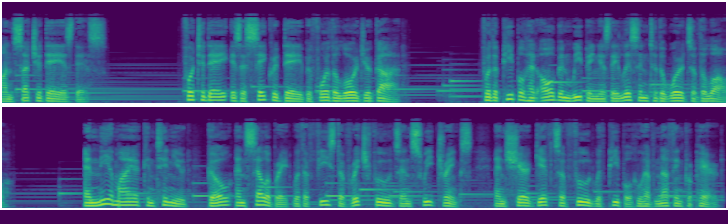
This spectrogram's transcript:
on such a day as this. For today is a sacred day before the Lord your God. For the people had all been weeping as they listened to the words of the law. And Nehemiah continued, Go and celebrate with a feast of rich foods and sweet drinks, and share gifts of food with people who have nothing prepared.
